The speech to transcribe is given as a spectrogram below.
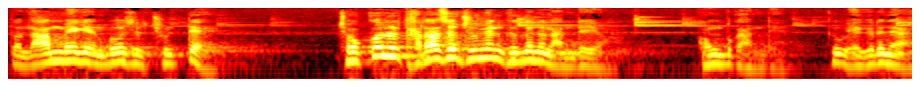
또 남에게 무엇을 줄 때 조건을 달아서 주면 그거는 안 돼요. 공부가 안 돼. 그 왜 그러냐?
